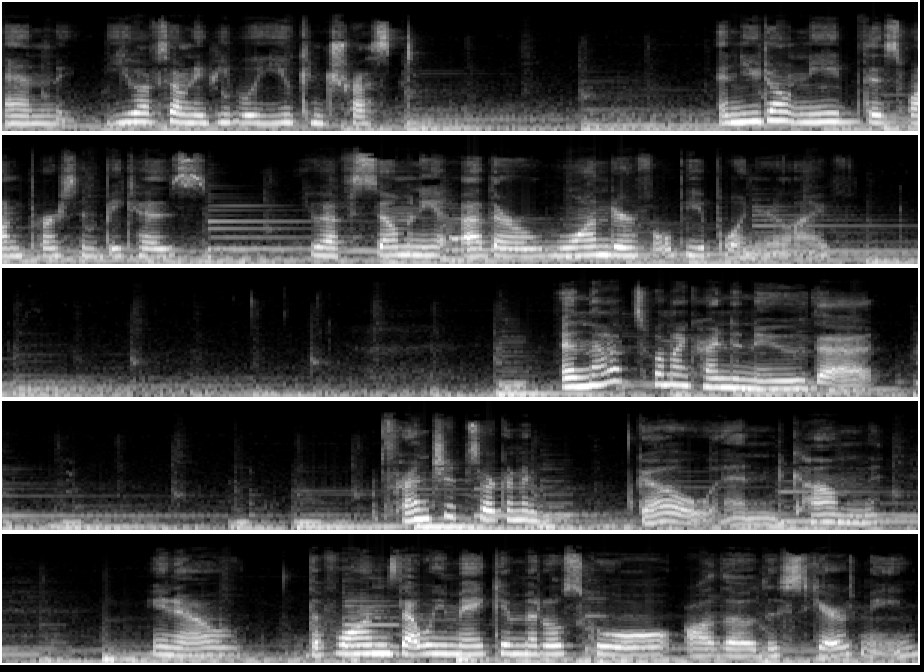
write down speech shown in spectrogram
and you have so many people you can trust. And you don't need this one person because you have so many other wonderful people in your life. And that's when I kind of knew that friendships are gonna go and come. You know, the ones that we make in middle school, although this scares me,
